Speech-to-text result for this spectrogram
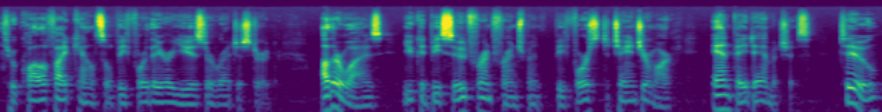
through qualified counsel before they are used or registered. Otherwise, you could be sued for infringement, be forced to change your mark, and pay damages. Two,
